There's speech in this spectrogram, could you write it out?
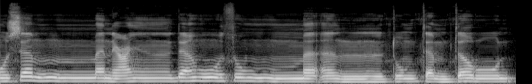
مسمى عنده ثم أنتم تمترون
